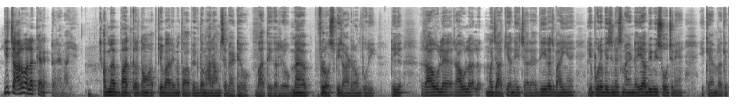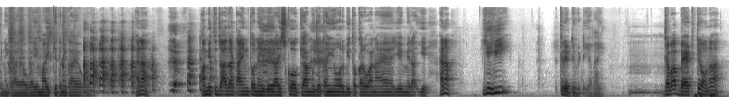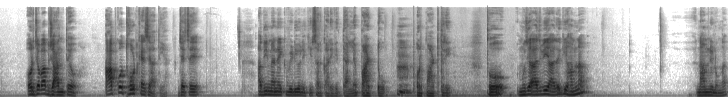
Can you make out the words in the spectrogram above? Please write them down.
ये चारों अलग कैरेक्टर हैं भाई। अब मैं बात करता हूँ आपके बारे में तो आप एकदम आराम से बैठे हो बातें कर रहे हो। मैं फिलोसफी झाड़ रहा हूँ पूरी ठीक है? राहुल है राहुल मजाकिया नेचर है धीरज भाई हैं ये पूरे बिज़नेस माइंड है ये अभी भी सोच रहे हैं ये कैमरा कितने का आया होगा ये माइक कितने का आया होगा है ना? अमित ज़्यादा टाइम तो नहीं दे रहा इसको क्या मुझे कहीं और भी तो करवाना है ये मेरा ये है ना? यही क्रिएटिविटी है भाई। जब आप बैठते हो ना और जब आप जानते हो आपको थॉट कैसे आती है? जैसे अभी मैंने एक वीडियो लिखी सरकारी विद्यालय पार्ट टू और पार्ट थ्री तो मुझे आज भी याद है कि हम ना नाम नहीं लूँगा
